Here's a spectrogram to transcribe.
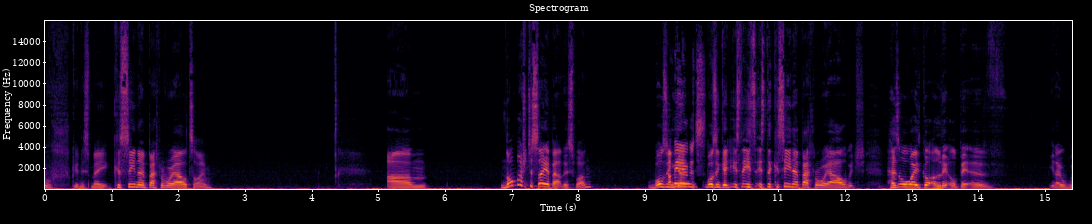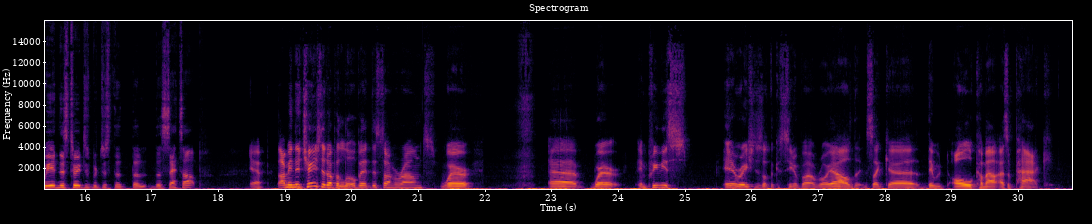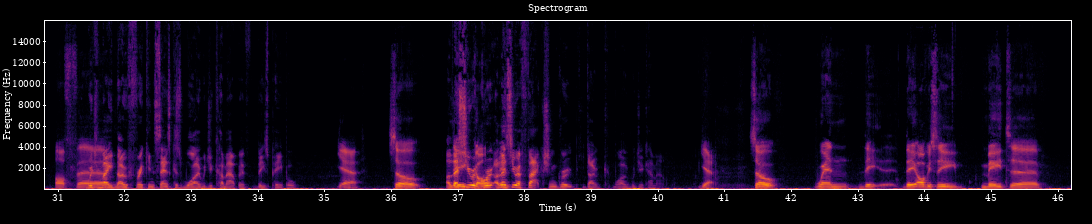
oof, goodness me, Casino Battle Royale time. Um, not much to say about this one. Was I mean, enga- it was- was engaged. It's, it's it's the Casino Battle Royale, which has always got a little bit of you know weirdness to it, just with just the the the setup. Yeah, I mean they changed it up a little bit this time around, where, uh, where in previous iterations of the Casino Battle Royale, it's like uh, they would all come out as a pack of uh, which made no freaking sense because why would you come out with these people yeah. So unless you're a group, unless in- you're a faction group? You don't. Why would you come out? Yeah. So when they they obviously made uh,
